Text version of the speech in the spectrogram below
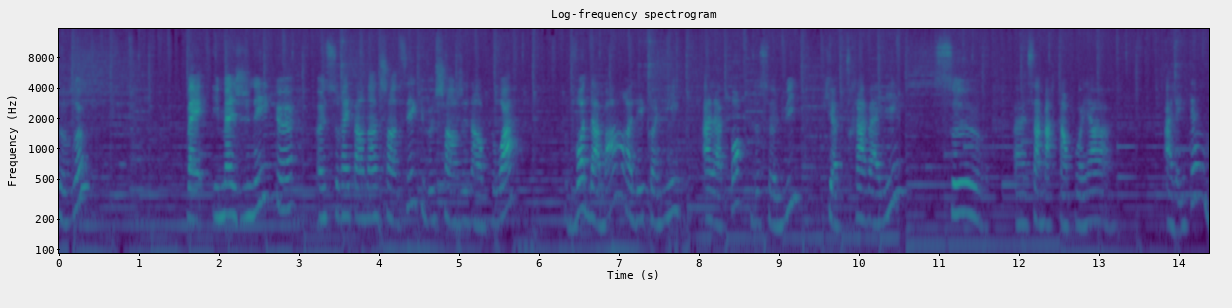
heureux. Bien, imaginez qu'un surintendant de chantier qui veut changer d'emploi va d'abord aller cogner à la porte de celui qui a travaillé sur euh, sa marque employeur à l'interne.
